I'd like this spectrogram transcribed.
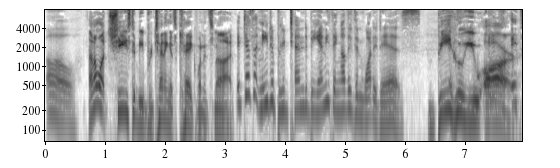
Oh. I don't want cheese to be pretending it's cake when it's not. It doesn't need to pretend to be anything other than what it is. Be who you are. It's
